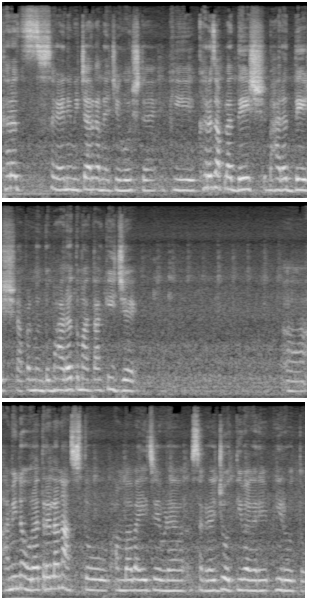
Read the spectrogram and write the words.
खरंच सगळ्यांनी विचार करण्याची गोष्ट आहे की खरंच आपला देश भारत देश आपण म्हणतो भारत माता की जय. आम्ही नवरात्रीला नाचतो अंबाबाईचं एवढ्या सगळ्या ज्योती वगैरे फिरवतो.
